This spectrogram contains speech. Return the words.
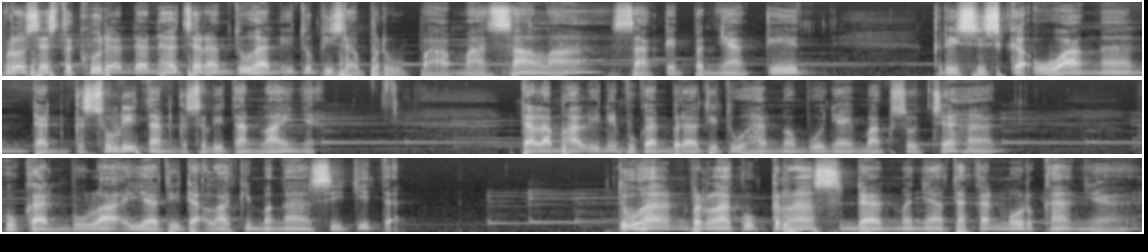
Proses teguran dan hajaran Tuhan itu bisa berupa masalah, sakit penyakit, krisis keuangan, dan kesulitan-kesulitan lainnya. Dalam hal ini bukan berarti Tuhan mempunyai maksud jahat, bukan pula ia tidak lagi mengasihi kita. Tuhan berlaku keras dan menyatakan murkanya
